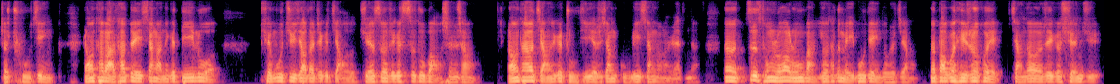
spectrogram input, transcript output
的处境，然后他把他对香港那个低落全部聚焦在这个角角色这个司徒宝身上。然后他要讲一个主题，也是想鼓励香港人的。那自从《柔道龙虎榜》以后，他的每部电影都是这样。那包括黑社会讲到了这个选举，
